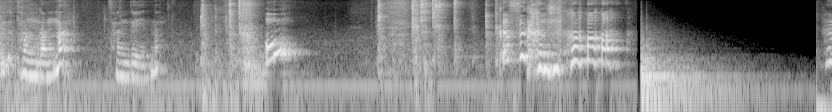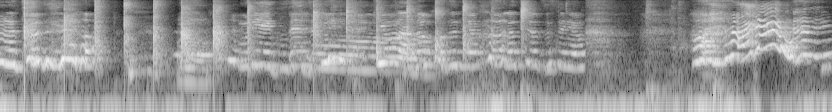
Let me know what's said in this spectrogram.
이거 잠갔나? 잠겨 있나? 켜주세요.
